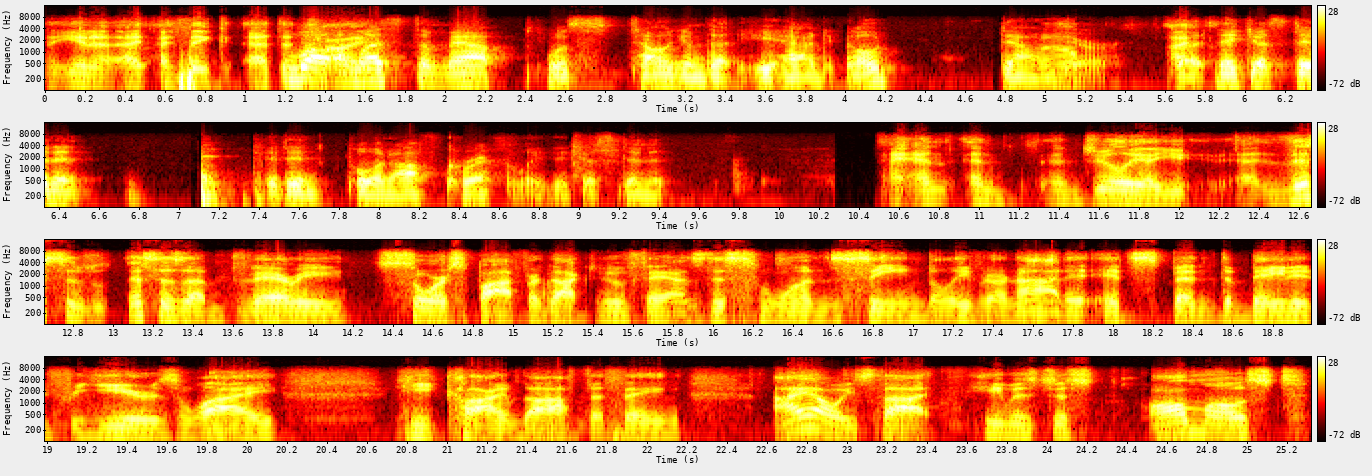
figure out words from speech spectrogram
You know, I, I think at the well, time. unless the map was telling him that he had to go down Well, there, I- they just didn't. They didn't pull it off correctly. They just didn't. And, and and Julia, you, uh, this is this is a very sore spot for Doctor Who fans. This one scene, believe it or not, it, it's been debated for years why he climbed off the thing. I always thought he was just almost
